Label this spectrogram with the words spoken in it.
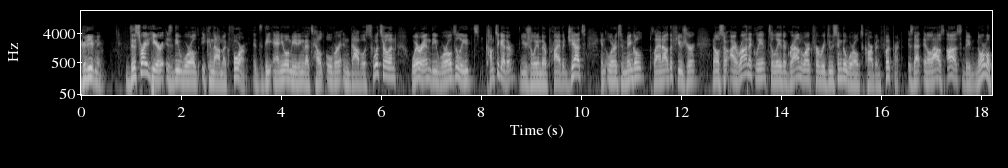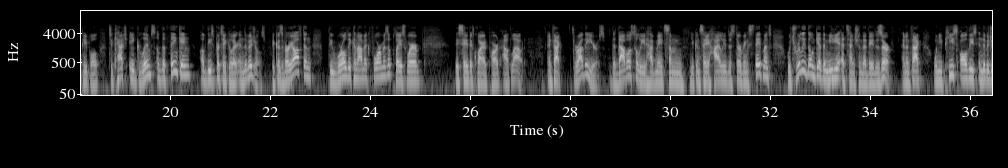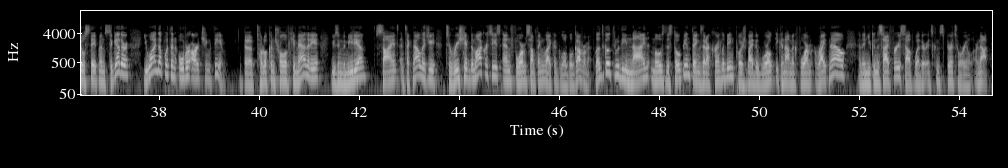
Good evening. This right here is the World Economic Forum. It's the annual meeting that's held over in Davos, Switzerland, wherein the world's elites come together, usually in their private jets, in order to mingle, plan out the future, and also, ironically, to lay the groundwork for reducing the world's carbon footprint. Is that it allows us, the normal people, to catch a glimpse of the thinking of these particular individuals. Because very often, the World Economic Forum is a place where they say the quiet part out loud. In fact, throughout the years, the Davos elite have made some, you can say, highly disturbing statements which really don't get the media attention that they deserve. And in fact, when you piece all these individual statements together, you wind up with an overarching theme. The total control of humanity using the media, science, and technology to reshape democracies and form something like a global government. Let's go through the nine most dystopian things that are currently being pushed by the World Economic Forum right now, and then you can decide for yourself whether it's conspiratorial or not.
